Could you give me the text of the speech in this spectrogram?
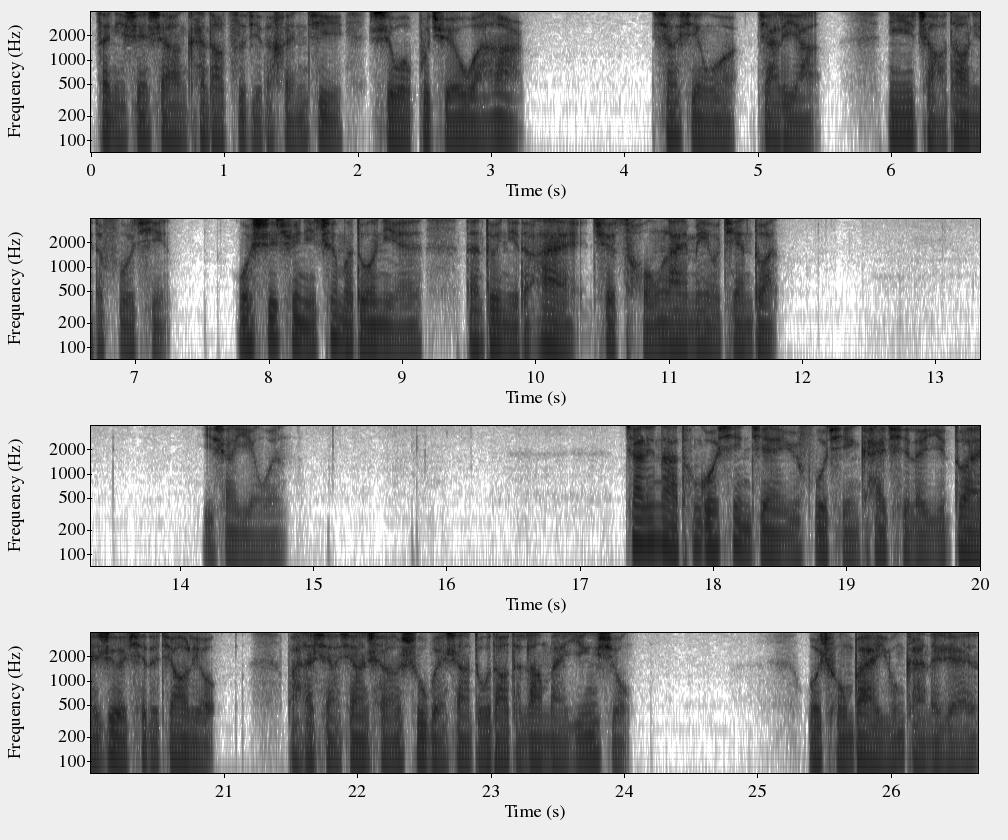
在你身上看到自己的痕迹，使我不觉莞尔。相信我，加利亚，你已找到你的父亲。我失去你这么多年，但对你的爱却从来没有间断。以上引文。加琳娜通过信件与父亲开启了一段热切的交流，把他想象成书本上读到的浪漫英雄。我崇拜勇敢的人、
